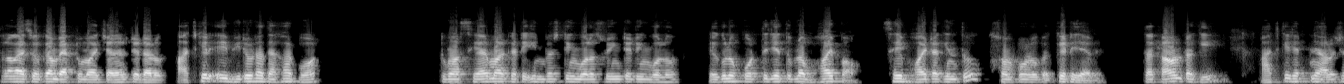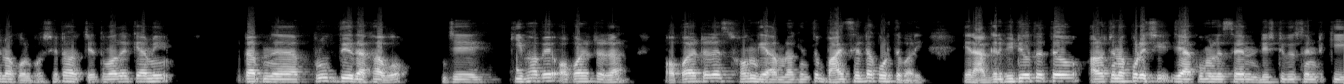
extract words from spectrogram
Hello guys welcome back to my channel trader আজকের এই ভিডিওটা দেখার পর তোমার শেয়ার মার্কেটে ইনভেস্টিং বলো সুইং ট্রেডিং বলো, এগুলো করতে যে তোমরা ভয় পাও। সেই ভয়টা কিন্তু সম্পূর্ণরূপে কেটে যাবে। তার কারণটা কি? আজকে যেটা নিয়ে আলোচনা করব, সেটা হচ্ছে তোমাদেরকে আমি একটা প্রুফ দিয়ে দেখাবো যে কীভাবে অপারেটররা অপারেটরের সঙ্গে আমরা কিন্তু বাই সেলটা করতে পারি। এর আগের ভিডিওতে তো আলোচনা করেছি যে অ্যাকুমুলেশন ডিস্ট্রিবিউশন কি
